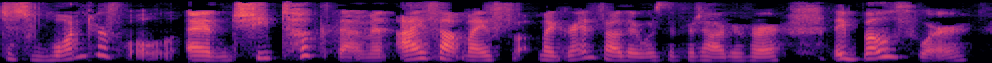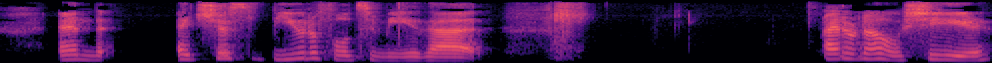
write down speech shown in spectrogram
just wonderful and she took them and I thought my my grandfather was the photographer. They both were. And it's just beautiful to me that I don't know, she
